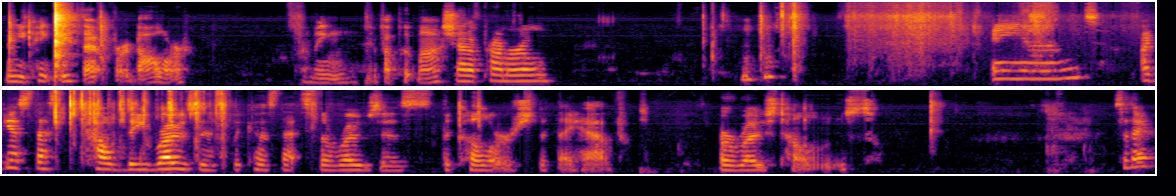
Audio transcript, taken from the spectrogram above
mean, you can't beat that for a dollar. I mean, if I put my shadow primer on. Mm -hmm. And I guess that's called the roses because that's the roses, the colors that they have, or rose tones. So there.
